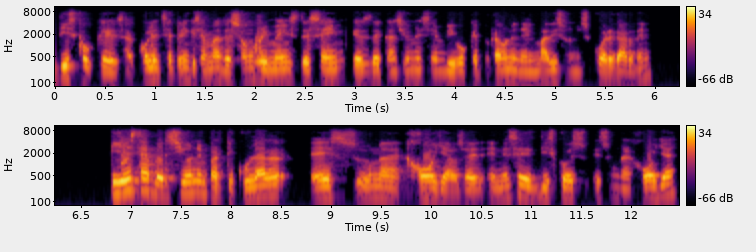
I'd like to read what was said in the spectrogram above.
disco que sacó Led Zeppelin que se llama The Song Remains the Same, que es de canciones en vivo que tocaron en el Madison Square Garden. Y esta versión en particular es una joya, o sea, en ese disco es, es una joya.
